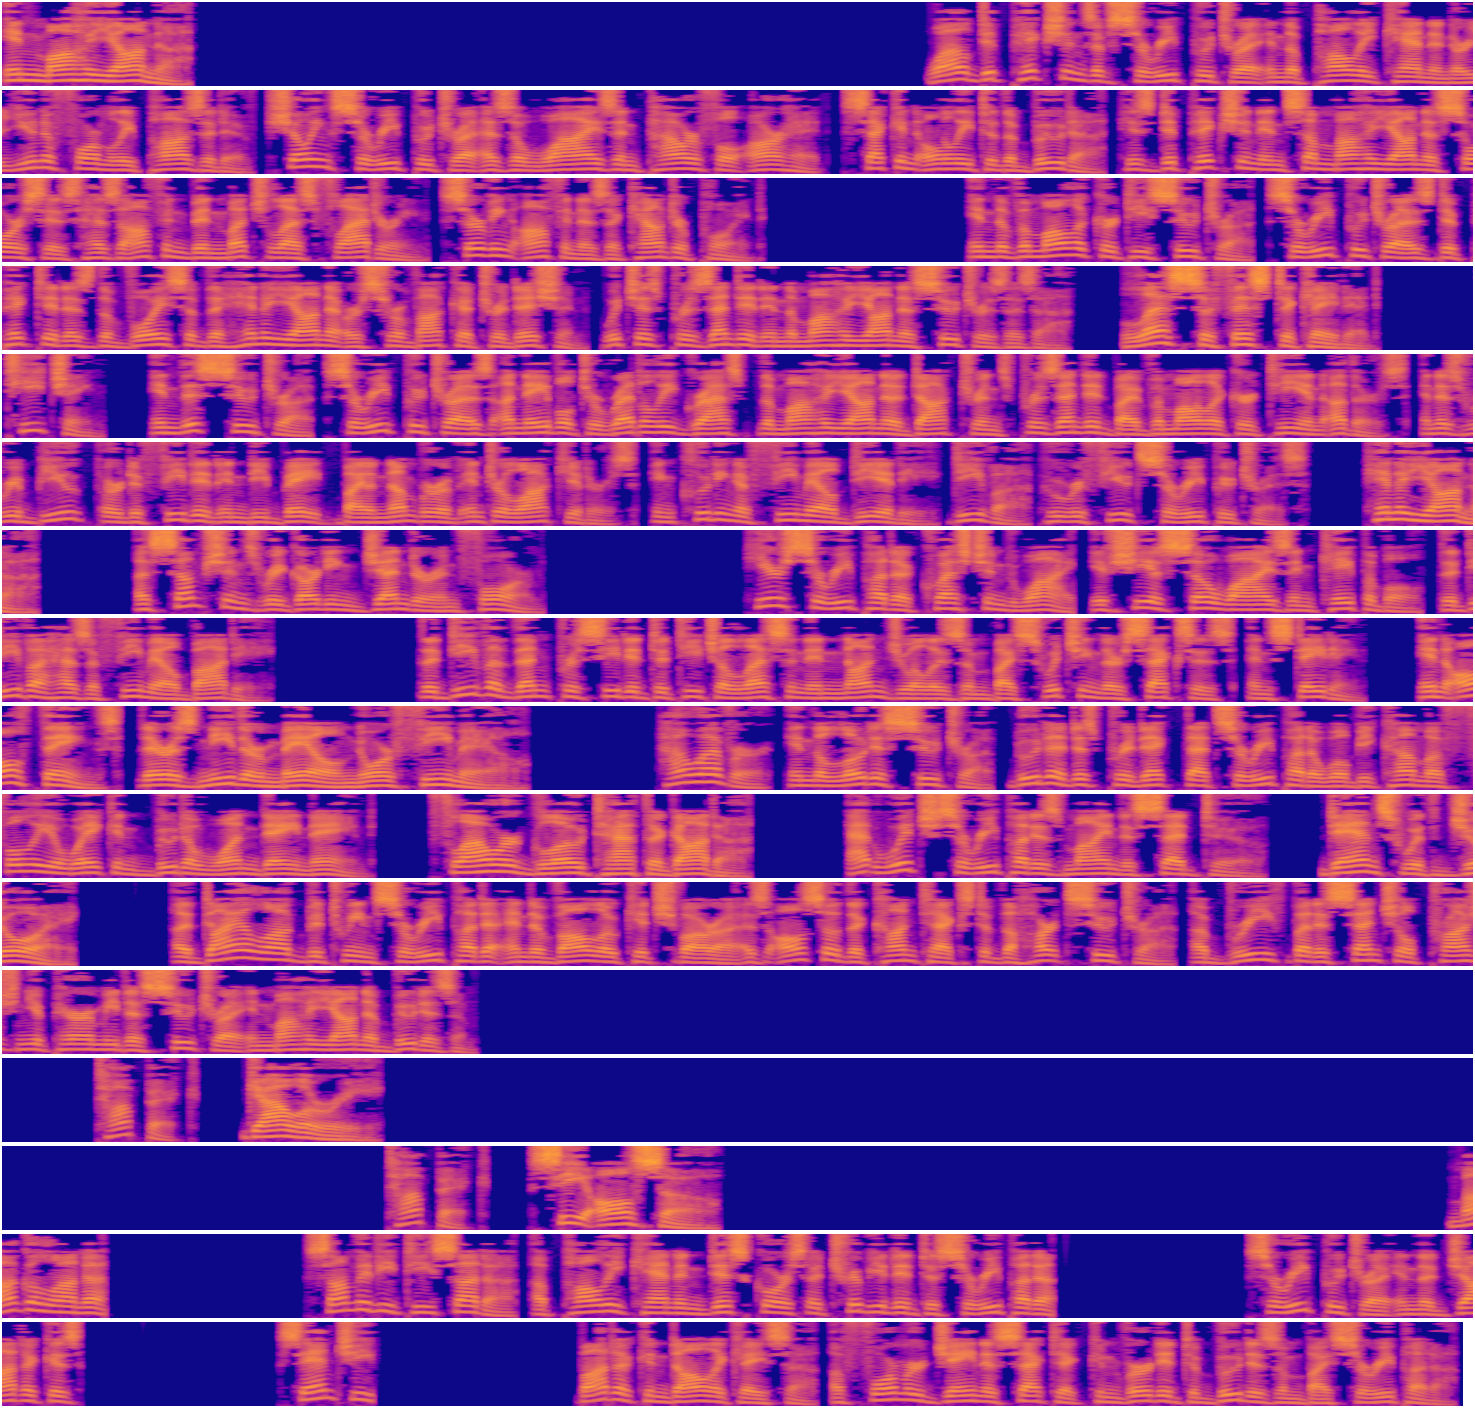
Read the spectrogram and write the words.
In Mahayana While depictions of Sariputra in the Pali Canon are uniformly positive, showing Sariputra as a wise and powerful arhat, second only to the Buddha, his depiction in some Mahayana sources has often been much less flattering, serving often as a counterpoint. In the Vimalakirti Sutra, Sariputra is depicted as the voice of the Hinayana or Sravaka tradition, which is presented in the Mahayana Sutras as a less sophisticated teaching. In this sutra, Sariputra is unable to readily grasp the Mahayana doctrines presented by Vimalakirti and others, and is rebuked or defeated in debate by a number of interlocutors, including a female deity Deva who refutes Sariputra's Hinayana assumptions regarding gender and form. Here Sariputta questioned why, if she is so wise and capable, the Deva has a female body. The Deva then proceeded to teach a lesson in non-dualism by switching their sexes, and stating, in all things, there is neither male nor female. However, in the Lotus Sutra, Buddha does predict that Sariputta will become a fully awakened Buddha one day named Flower Glow Tathagata, at which Sariputta's mind is said to dance with joy. A dialogue between Sariputta and Avalokiteshvara is also the context of the Heart Sutra, a brief but essential Prajnaparamita Sutra in Mahayana Buddhism. Gallery. See also. Moggallana Sammaditthi Sutta, a Pali Canon discourse attributed to Sariputta. Sariputra in the Jatakas. Sanchi. Bhadda Kundalakesa, a former Jain ascetic converted to Buddhism by Sariputta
